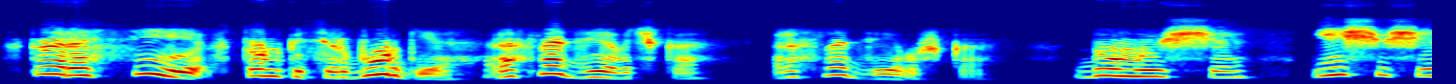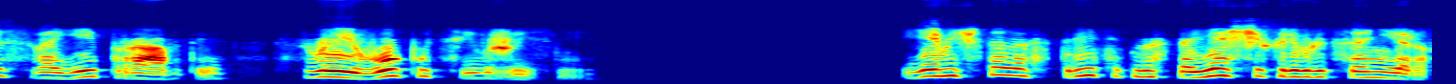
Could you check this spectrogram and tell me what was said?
В той России, в том Петербурге росла девочка, росла девушка, думающая, ищущая своей правды — своего пути в жизни. Я мечтала встретить настоящих революционеров,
